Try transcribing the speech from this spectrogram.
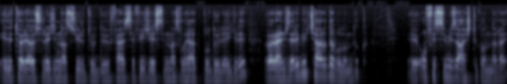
editoryal sürecin nasıl yürütüldüğü, felsefi jestin nasıl hayat bulduğu ile ilgili öğrencilere bir çağrıda bulunduk. E, ofisimizi açtık onlara.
